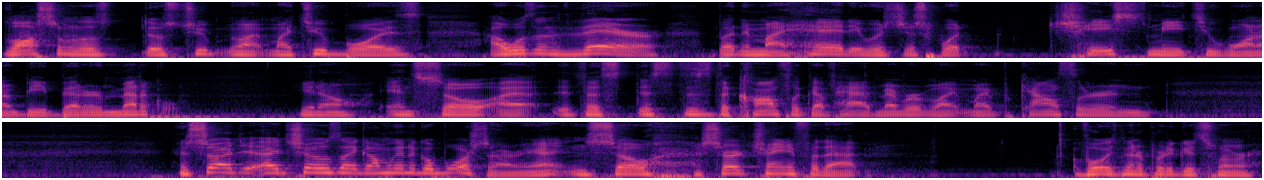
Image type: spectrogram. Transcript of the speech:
lost some of those those two my, my two boys. I wasn't there, but in my head, it was just what chased me to want to be better medical. You know, and so I this this this is the conflict I've had. Remember my my counselor and and so I, I chose like I'm gonna go Borstar, right? And so I started training for that. I've always been a pretty good swimmer,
